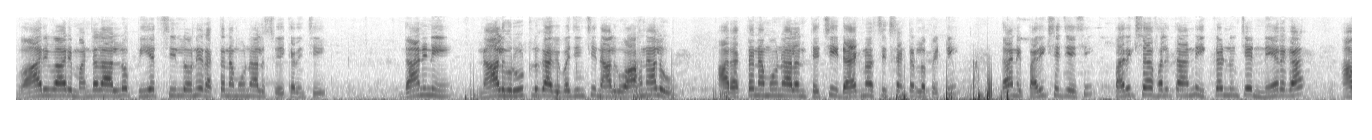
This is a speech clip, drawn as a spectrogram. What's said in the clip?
వారి వారి మండలాల్లో పిహెచ్సిలోనే రక్త నమూనాలు స్వీకరించి దానిని నాలుగు రూట్లుగా విభజించి నాలుగు వాహనాలు ఆ రక్త నమూనాలను తెచ్చి డయాగ్నోస్టిక్ సెంటర్లో పెట్టి దాన్ని పరీక్ష చేసి పరీక్షా ఫలితాన్ని ఇక్కడి నుంచే నేరుగా ఆ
